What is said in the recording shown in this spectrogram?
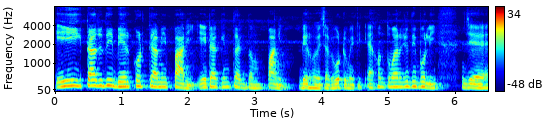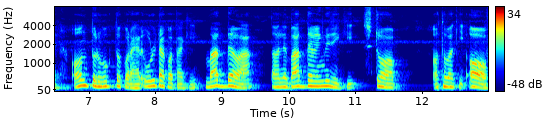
এইটা যদি বের করতে আমি পারি, এটা কিন্তু একদম পানি বের হয়ে যাবে অটোমেটিক এখন তোমার যদি বলি যে অন্তর্ভুক্ত করা, এর উল্টা কথা কি? বাদ দেওয়া। তাহলে বাদ দেওয়া ইংরেজি কি? স্টপ অথবা কি অফ,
